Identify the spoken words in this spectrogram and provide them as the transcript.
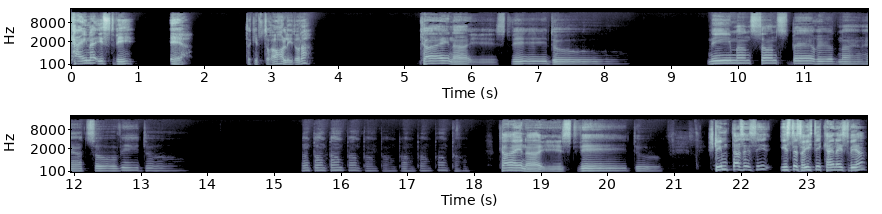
Keiner ist wie er. Da gibt es doch auch ein Lied, oder? Keiner ist wie du. Niemand sonst berührt mein Herz so wie du. Keiner ist wie du. Stimmt das? Ist es richtig? Keiner ist wer?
